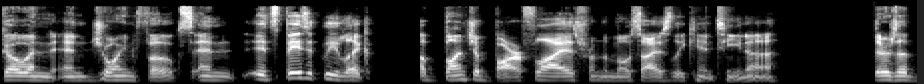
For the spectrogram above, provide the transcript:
go and and join folks, and it's basically like a bunch of barflies from the Mos Eisley Cantina. There's a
